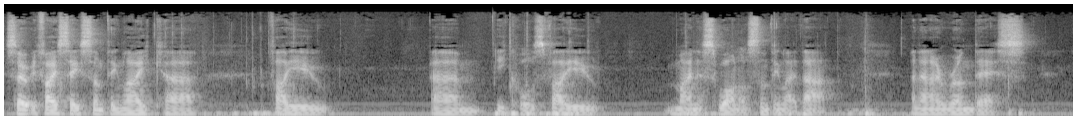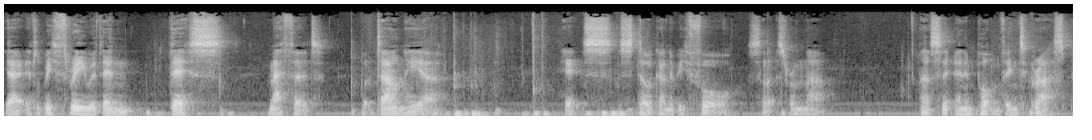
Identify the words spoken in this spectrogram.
So if I say something like uh, value um, equals value minus one or something like that, and then I run this, yeah, it'll be three within this method, but down here it's still going to be four. So let's run that. That's an important thing to grasp.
